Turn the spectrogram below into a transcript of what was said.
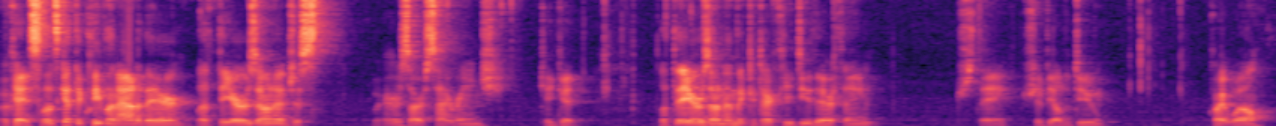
Okay, so let's get the Cleveland out of there. Let the Arizona just... Where's our sight range? Okay, good. Let the Arizona and the Kentucky do their thing, which they should be able to do quite well.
